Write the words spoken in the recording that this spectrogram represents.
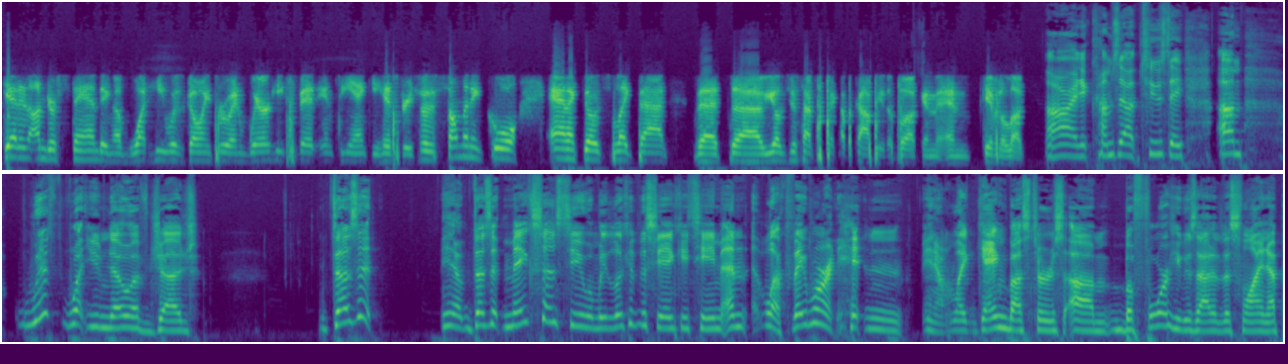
get an understanding of what he was going through and where he fit into Yankee history. So there's so many cool anecdotes like that that uh, you'll just have to pick up a copy of the book and, and give it a look. All right, it comes out Tuesday. Um, with what you know of Judge, does it, you know, does it make sense to you when we look at this Yankee team? And look, they weren't hitting, you know, like gangbusters um, before he was out of this lineup.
